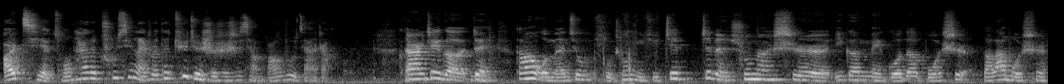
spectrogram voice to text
而且从他的初心来说，他确确实实是想帮助家长。当然，这个嗯对，刚刚我们就补充一句，这这本书呢是一个美国的博士，劳拉博士。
